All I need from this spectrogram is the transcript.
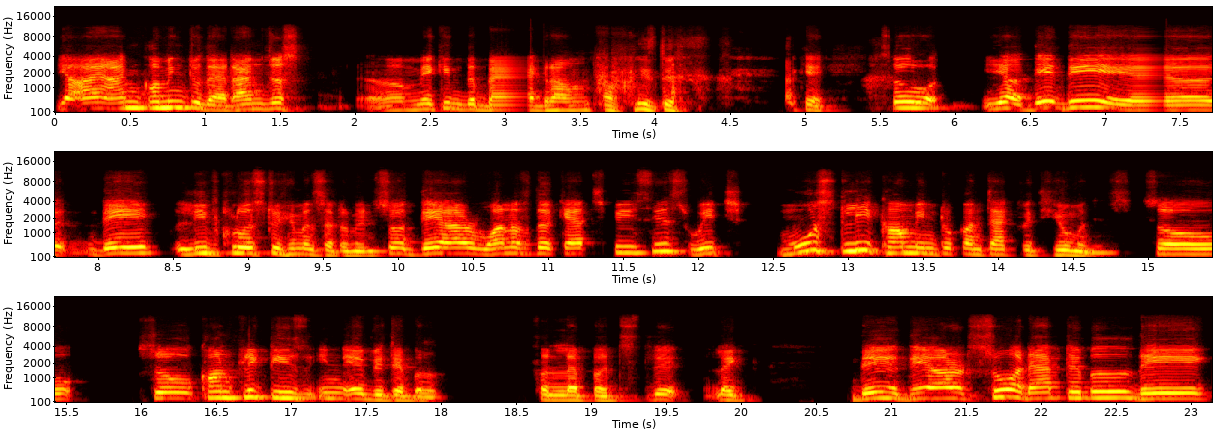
yeah, I, am coming to that. I'm just uh, making the background. Oh, please do. okay, so yeah, they they uh, they live close to human settlement. So they are one of the cat species which mostly come into contact with humans. So so conflict is inevitable for leopards. They like they they are so adaptable they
